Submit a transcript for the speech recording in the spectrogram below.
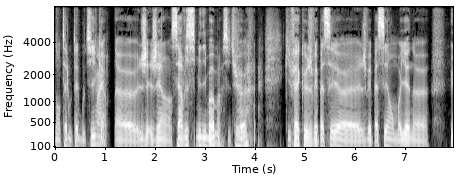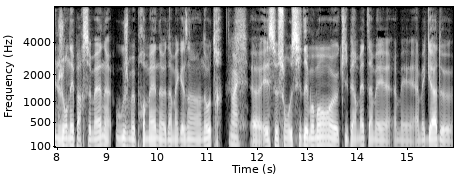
dans telle ou telle boutique, Ouais. j'ai j'ai un service minimum, si tu veux, qui fait que je vais passer, je vais passer en moyenne une journée par semaine où je me promène d'un magasin à un autre. Ouais. Euh, et ce sont aussi des moments euh, qui permettent à mes, à mes, à mes gars de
